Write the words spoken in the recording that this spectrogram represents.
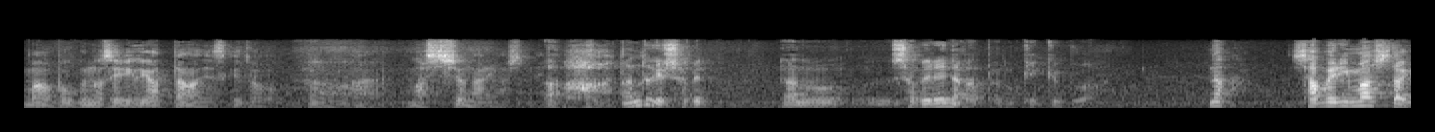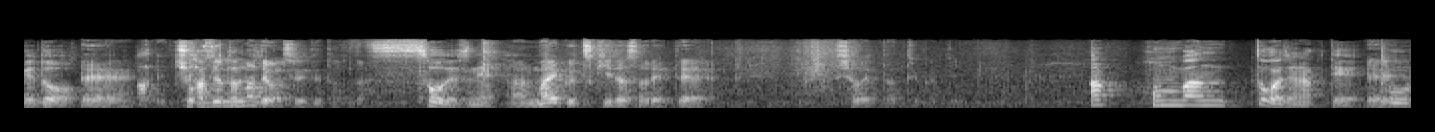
まあ僕のセリフやったんですけど、あ。はい、真っ白になりましたね。ああの時喋あの喋れなかったの結局は、な喋りましたけど、ええ。あ直前までは忘れてたんだ。そうですね。あのマイク突き出されて喋ったっていう感じ。あ本番とかじゃなくて、ええ。投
